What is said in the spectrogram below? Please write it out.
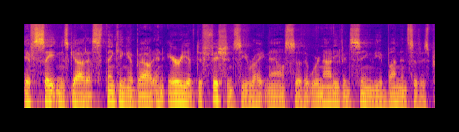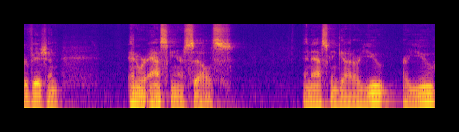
if Satan's got us thinking about an area of deficiency right now so that we're not even seeing the abundance of his provision and we're asking ourselves and asking God, are you, are you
